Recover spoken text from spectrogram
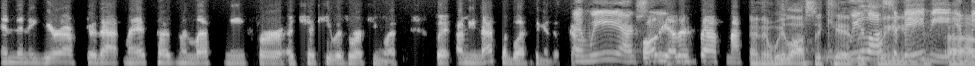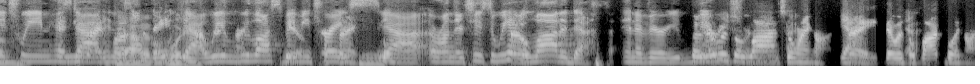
And then a year after that, my ex husband left me for a chick he was working with. But I mean that's a blessing in disguise. and we actually All the other stuff, not And then we lost a kid. we lost a baby um, in between his and dad and his a uncle. Yeah, we we lost baby That's Trace. right. Yeah, around there too. So we had a lot of death in a very so very there was a lot amount of time. going on. Yeah. Right. There was Yeah. a lot going on.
